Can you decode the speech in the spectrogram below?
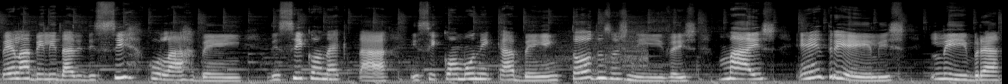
pela habilidade de circular bem, de se conectar e se comunicar bem em todos os níveis, mas entre eles Libra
